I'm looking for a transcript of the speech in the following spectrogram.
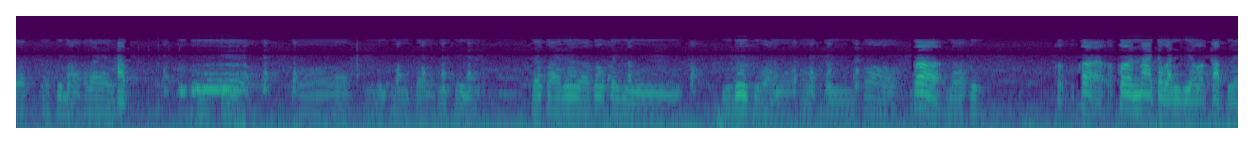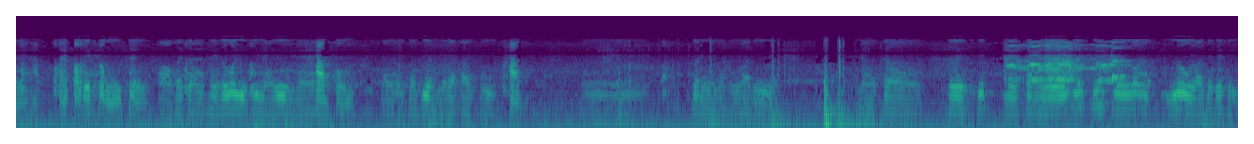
รถที่หมาเข้าไปครับที่สี่อ๋อนี่วันที่สิบสองที่สี่แล้วไปนั้นเราต้องไปอยู่อยู่โน่นกี่วันนะอ่าคุณพ่อก็นอที่ ก็ก็ก็น่าจะวันเดียวก็กลับเลยครับ ไปพอไปส่งเฉยออกไปส่งให้รู้ว่าอยู่ที่ไหนอยู่ไงๆครับผมแล้วหลังก็เยี่ยมก็ได้ไปถูกครับเออก็ดีนะผมว่าดีนะแล้วก็เคยคิดในใจลึกๆเลยว่าลูกเราจะไปถึง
